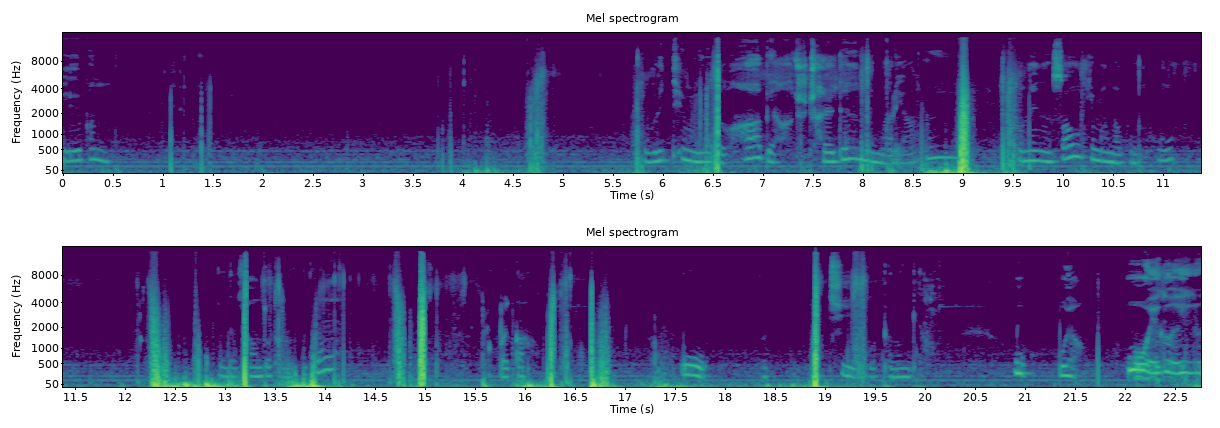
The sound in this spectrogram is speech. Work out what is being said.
일반 우리 팀은 이렇게 화합이 아주 잘 되는데 말이야. 너네는 싸우기만 하고, 어? 일단 자원도 다 넣고, 볼까? 오, 그치 이거 변환기다. 오, 뭐야? 오, 이거 이거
